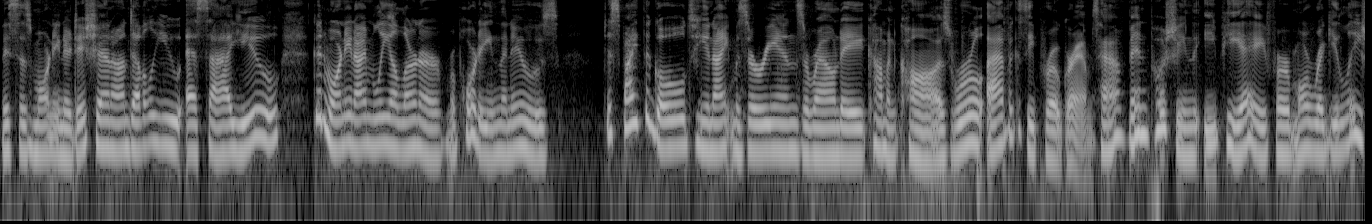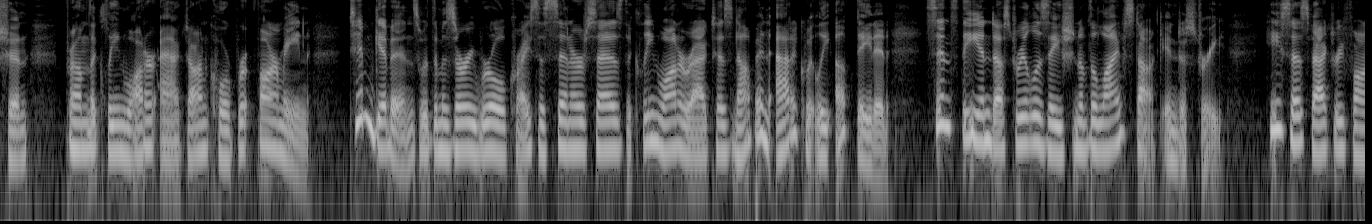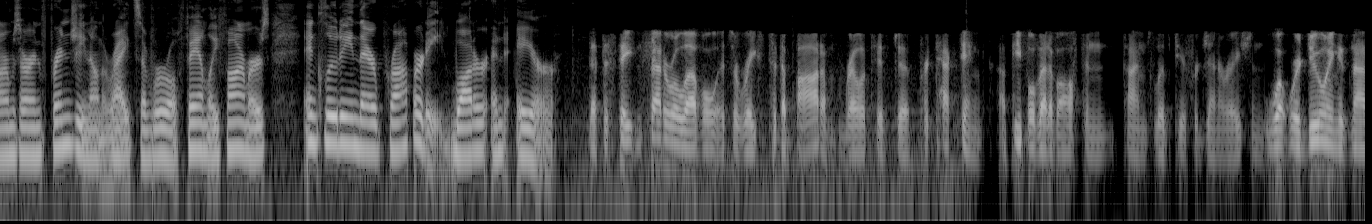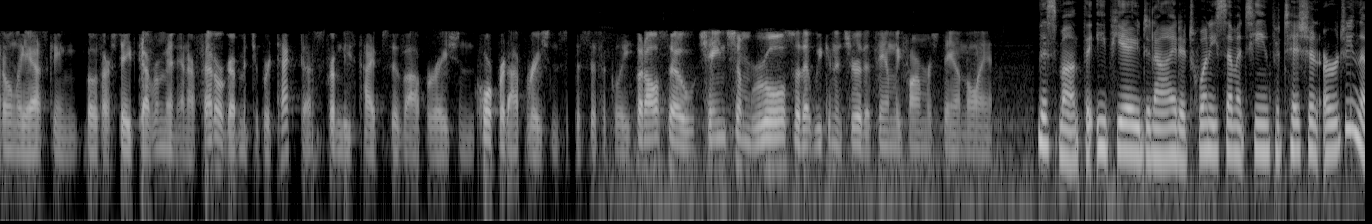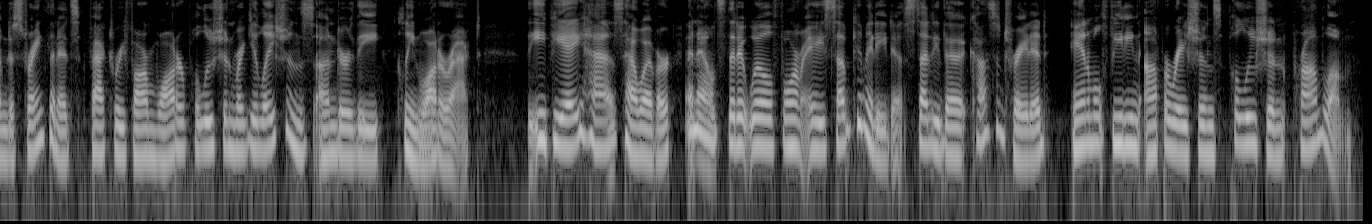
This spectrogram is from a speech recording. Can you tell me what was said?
This is Morning Edition on WSIU. Good morning, I'm Leah Lerner reporting the news. Despite the goal to unite Missourians around a common cause, rural advocacy programs have been pushing the EPA for more regulation from the Clean Water Act on corporate farming. Tim Gibbons with the Missouri Rural Crisis Center says the Clean Water Act has not been adequately updated since the industrialization of the livestock industry. He says factory farms are infringing on the rights of rural family farmers, including their property, water, and air at the state and federal level, it's a race to the bottom relative to protecting uh, people that have oftentimes lived here for generations. What we're doing is not only asking both our state government and our federal government to protect us from these types of operations, corporate operations specifically, but also change some rules so that we can ensure that family farmers stay on the land. This month, the EPA denied a 2017 petition urging them to strengthen its factory farm water pollution regulations under the Clean Water Act. The EPA has, however, announced that it will form a subcommittee to study the concentrated animal feeding operations pollution problem.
